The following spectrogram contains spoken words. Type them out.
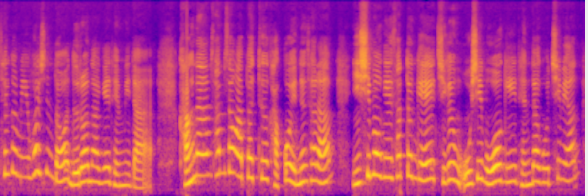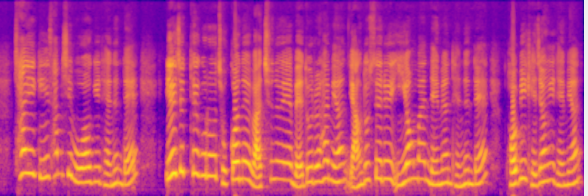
세금이 훨씬 더 늘어나게 됩니다. 강남 삼성 아파트 갖고 있는 사람 20억에 샀던 게 지금 55억이 된다고 치면 차익이 35억이 되는데 1주택으로 조건을 맞춘 후에 매도를 하면 양도세를 2억만 내면 됐는데 법이 개정이 되면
